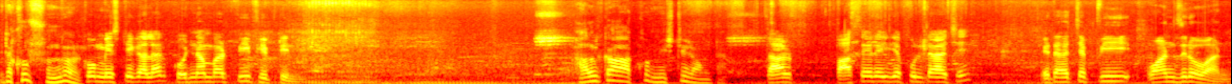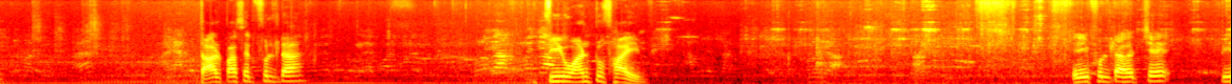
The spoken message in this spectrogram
এটা খুব সুন্দর। খুব মিষ্টি colour code number P fifteen হালকা খুব মিষ্টি রংটা। তার পাশের এই যে ফুলটা আছে এটা হচ্ছে পি ওয়ান জিরো ওয়ান তার পাশের ফুলটা পি ওয়ান টু ফাইভ এই ফুলটা হচ্ছে P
